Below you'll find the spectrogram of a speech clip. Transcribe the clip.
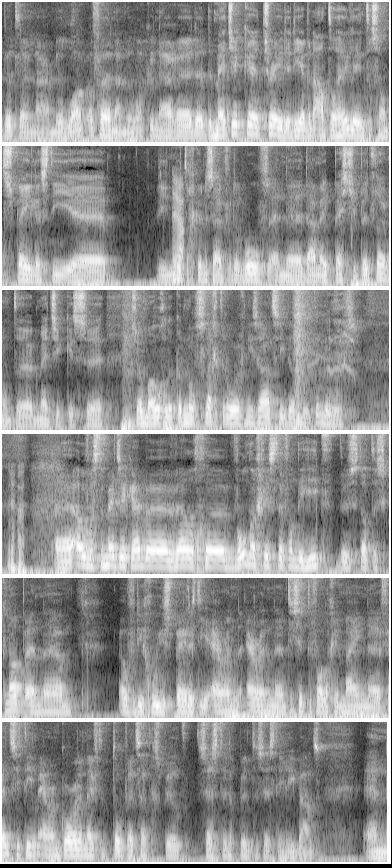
Butler naar Milwaukee, of eh, naar Milwaukee, naar eh, de, de Magic eh, traden. Die hebben een aantal hele interessante spelers die, die Ja. nuttig kunnen zijn voor de Wolves. En eh, daarmee pest je Butler, want eh, Magic is eh, zo mogelijk een nog slechtere organisatie dan de Timberwolves. ja. Overigens, de Magic hebben wel gewonnen gisteren van de Heat. Dus dat is knap. En ehm, over die goede spelers. Die Aaron, Aaron die zit toevallig in mijn fantasy team. Aaron Gordon heeft een topwedstrijd gespeeld. 26 punten, 16 rebounds. En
